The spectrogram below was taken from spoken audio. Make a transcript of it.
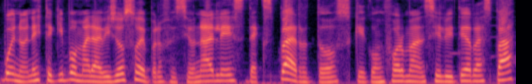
bueno, en este equipo maravilloso de profesionales, de expertos que conforman Cielo y Tierra Spa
